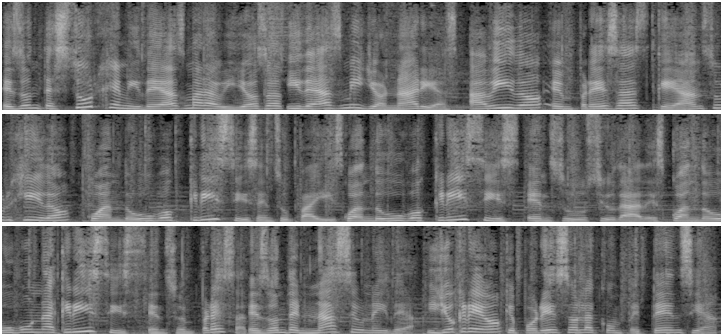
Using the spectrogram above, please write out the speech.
es donde surgen ideas maravillosas, ideas millonarias. Ha habido empresas que han surgido cuando hubo crisis en su país, cuando hubo crisis en sus ciudades, cuando hubo una crisis en su empresa. Es donde nace una idea. Y yo creo que por eso la competencia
